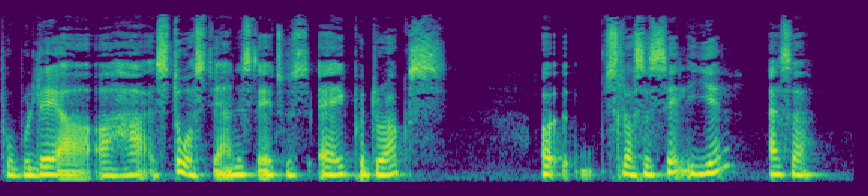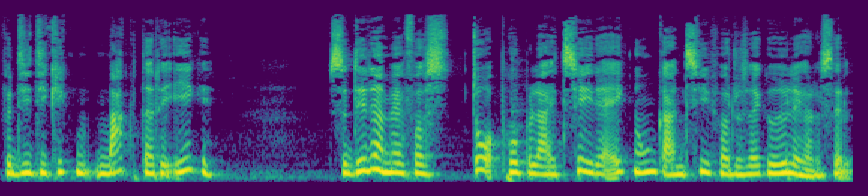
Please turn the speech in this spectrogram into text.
populære og har stor stjernestatus, er ikke på drugs og slår sig selv ihjel. Altså, fordi de kan ikke magter det ikke. Så det der med at få stor popularitet er ikke nogen garanti for, at du så ikke ødelægger dig selv.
